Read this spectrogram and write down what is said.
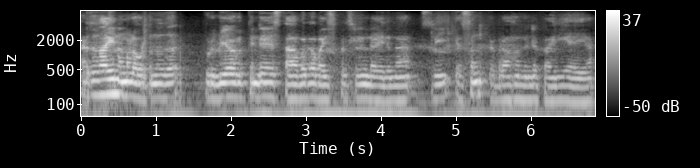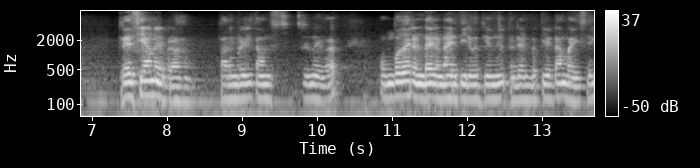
അടുത്തതായി നമ്മൾ ഓർക്കുന്നത് കുടുംബയോഗത്തിന്റെ സ്ഥാപക വൈസ് പ്രസിഡന്റായിരുന്ന ശ്രീ എസ് എം എബ്രാഹാമിന്റെ ഭാര്യയായ ത്രേസ്യാമ എബ്രാഹാം പാലമ്പുഴയിൽ താമസിച്ചിരുന്ന ഇവർ ഒമ്പത് രണ്ട് രണ്ടായിരത്തി ഇരുപത്തിയൊന്നിൽ തന്റെ എൺപത്തിയെട്ടാം വയസ്സിൽ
